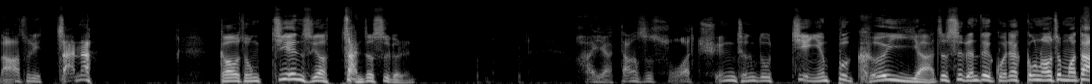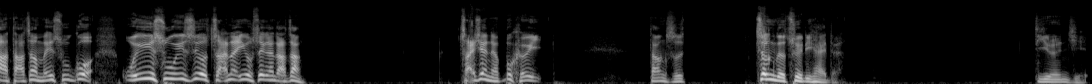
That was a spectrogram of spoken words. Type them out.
拿出去斩了。高宗坚持要斩这四个人。哎呀，当时说群臣都谏言不可以呀，这四个人对国家功劳这么大，打仗没输过，唯输一次又斩了，以后谁敢打仗？宰相讲不可以，当时争的最厉害的狄仁杰，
